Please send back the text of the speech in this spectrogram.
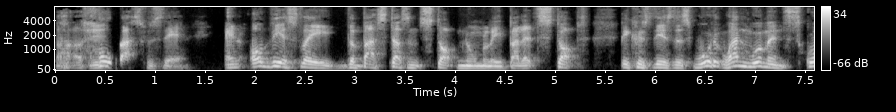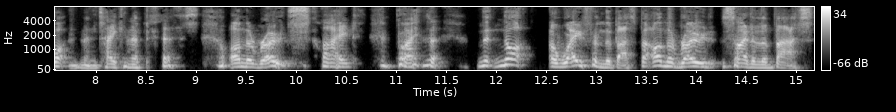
A whole bus was there, and obviously the bus doesn't stop normally, but it stopped because there's this one woman squatting and taking a piss on the roadside by the not away from the bus, but on the road side of the bus.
